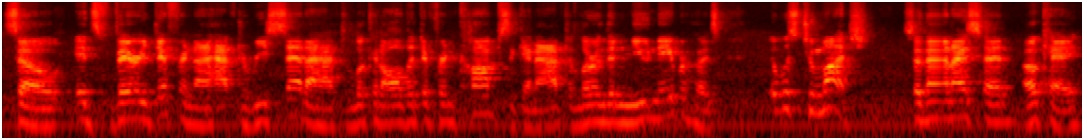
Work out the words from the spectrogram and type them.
So it's very different. I have to reset. I have to look at all the different comps again. I have to learn the new neighborhoods. It was too much. So then I said, okay,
